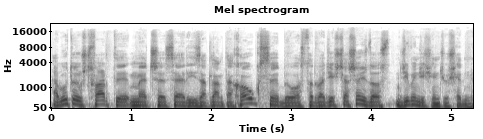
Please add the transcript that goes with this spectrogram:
a był to już czwarty mecz serii z Atlanta Hawks. Było 126 do 97.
